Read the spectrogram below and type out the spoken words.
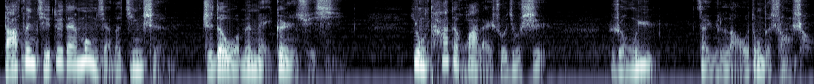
达芬奇对待梦想的精神值得我们每个人学习。用他的话来说，就是“荣誉在于劳动的双手”。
